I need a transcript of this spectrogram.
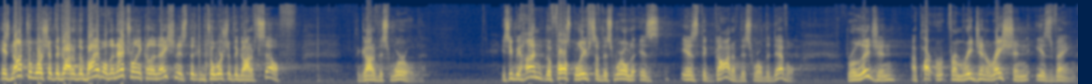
is not to worship the God of the Bible, the natural inclination is to worship the God of self, the God of this world. You see, behind the false beliefs of this world is, is the God of this world, the devil. Religion apart from regeneration is vain.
